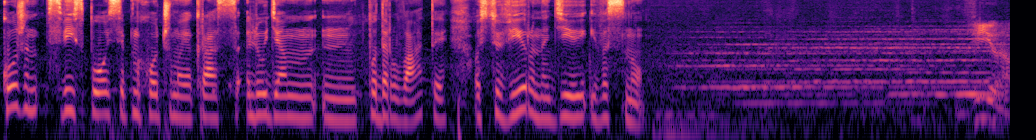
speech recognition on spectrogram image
Кожен в свій спосіб ми хочемо якраз людям подарувати ось цю віру, надію і весну. Віра.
